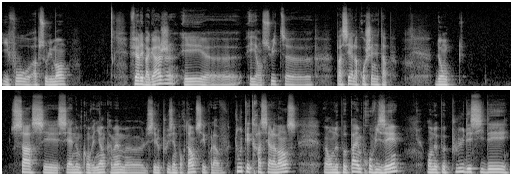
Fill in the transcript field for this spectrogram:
Il faut absolument faire les bagages et, euh, et ensuite passer à la prochaine étape. Donc ça c'est un inconvénient quand même, c'est le plus important, c'est que voilà, tout est tracé à l'avance on ne peut pas improviser, on ne peut plus décider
